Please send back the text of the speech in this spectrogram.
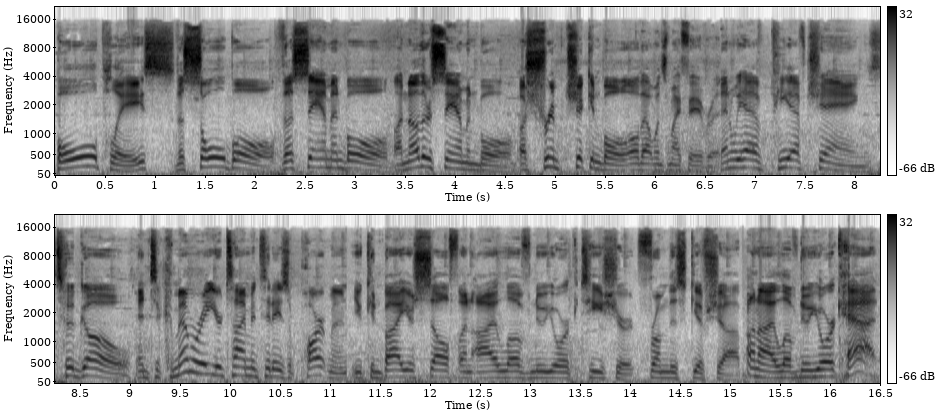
bowl place, the Soul Bowl, the Salmon Bowl, another Salmon Bowl, a Shrimp Chicken Bowl. Oh, that one's my favorite. Then we have P.F. Chang's to go. And to commemorate your time in today's apartment, you can buy yourself an I Love New York t-shirt from this gift shop, an I Love New York hat,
